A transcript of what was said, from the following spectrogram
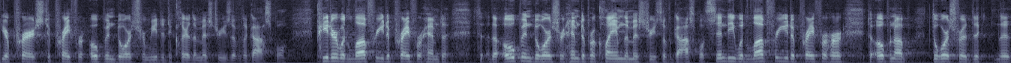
your prayers to pray for open doors for me to declare the mysteries of the gospel. Peter would love for you to pray for him to, the open doors for him to proclaim the mysteries of the gospel. Cindy would love for you to pray for her to open up doors for the, the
